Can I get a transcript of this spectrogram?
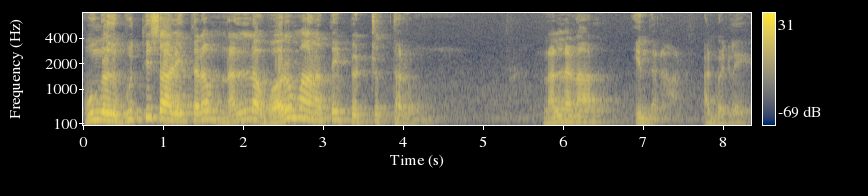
உங்களது புத்திசாலித்தனம் நல்ல வருமானத்தை பெற்று தரும். நல்ல நாள் இந்த நாள். அன்பர்களே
